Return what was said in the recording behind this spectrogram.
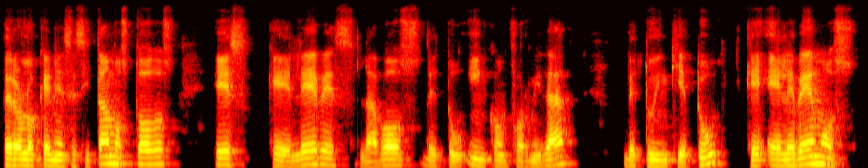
Pero lo que necesitamos todos es que eleves la voz de tu inconformidad, de tu inquietud, que elevemos,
